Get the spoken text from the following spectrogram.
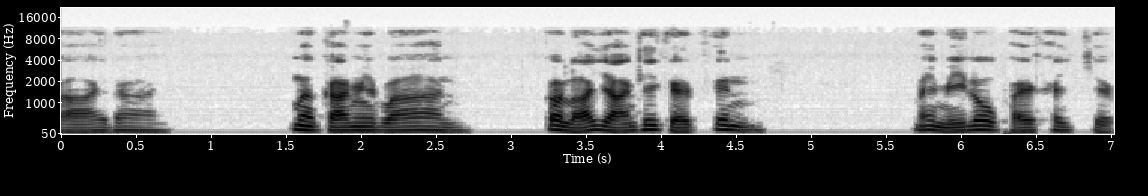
กายได้ เมื่อกายมีบ้าน ก็หลายอย่างที่เกิดขึ้น ไม่มีโรคภัยไข้เจ็บ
